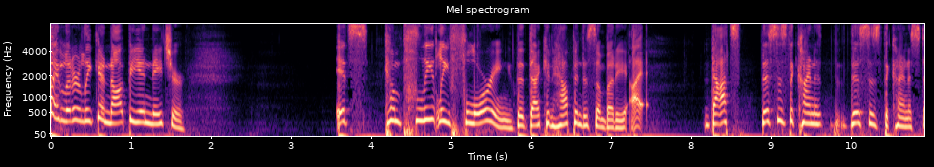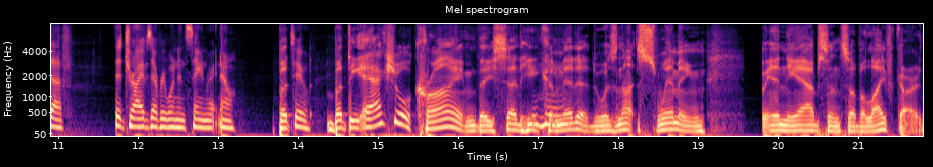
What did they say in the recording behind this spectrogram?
I literally cannot be in nature. It's completely flooring that that can happen to somebody. I that's this is the kind of this is the kind of stuff that drives everyone insane right now. But too. but the actual crime they said he Mhm. committed was not swimming in the absence of a lifeguard.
